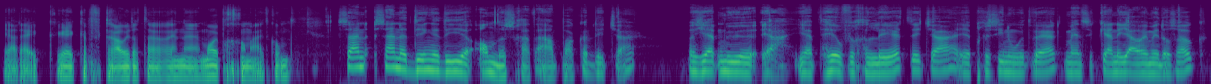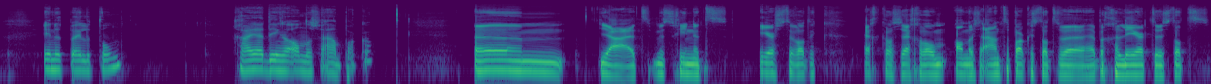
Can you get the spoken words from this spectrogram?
ja, ik, ik heb vertrouwen dat daar een mooi programma uitkomt. Zijn, zijn er dingen die je anders gaat aanpakken dit jaar? Want je hebt nu eh, ja, je hebt heel veel geleerd dit jaar. Je hebt gezien hoe het werkt. Mensen kennen jou inmiddels ook in het peloton. Ga jij dingen anders aanpakken? Ehm, ja, het, misschien het eerste wat ik echt kan zeggen om anders aan te pakken... is dat we hebben geleerd dus dat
